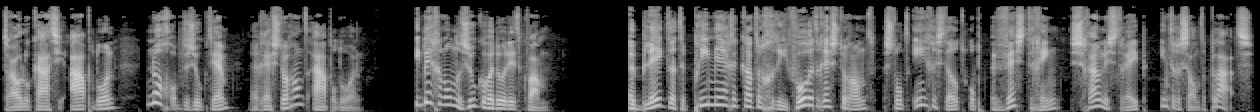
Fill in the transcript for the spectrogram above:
trouwlocatie Apeldoorn, nog op de zoekterm restaurant Apeldoorn. Ik ben gaan onderzoeken waardoor dit kwam. Het bleek dat de primaire categorie voor het restaurant stond ingesteld op vestiging, schuine streep, interessante plaats.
